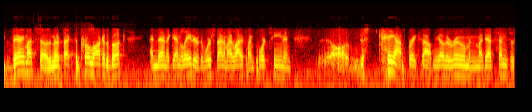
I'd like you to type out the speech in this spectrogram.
Very much so. As a matter of fact, the prologue of the book and then again later, the worst night of my life, I'm 14 and oh, just chaos breaks out in the other room, and my dad sends us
